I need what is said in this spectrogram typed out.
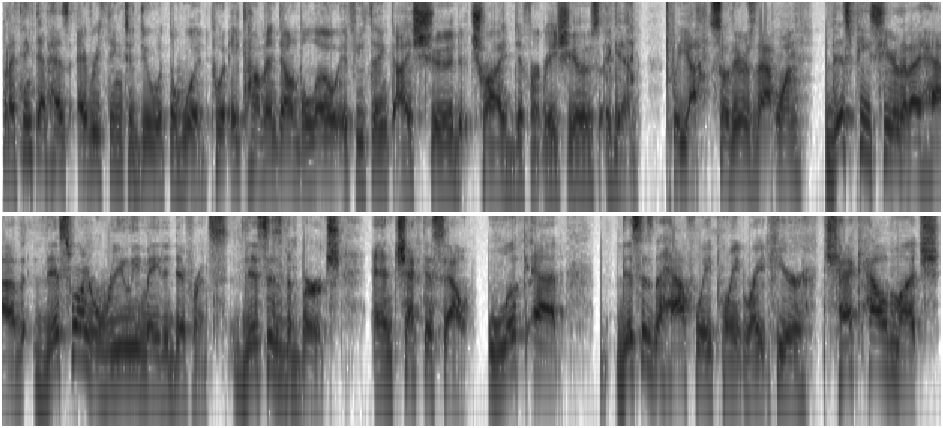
but I think that has everything to do with the wood. Put a comment down below if you think I should try different ratios again. But yeah, so there's that one. This piece here that I have, this one really made a difference. This is the birch. And check this out. Look at, this is the halfway point right here. Check how much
